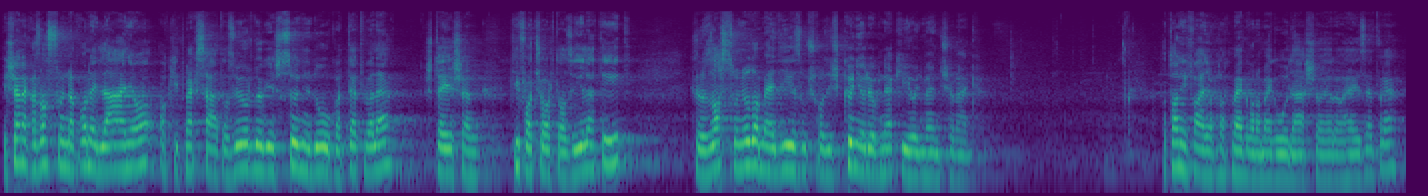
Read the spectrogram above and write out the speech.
és ennek az asszonynak van egy lánya, akit megszállt az ördög, és szörnyű dolgokat tett vele, és teljesen kifacsarta az életét, és az asszony oda megy Jézushoz, és könyörög neki, hogy mentse meg. A tanítványoknak megvan a megoldása erre a helyzetre.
